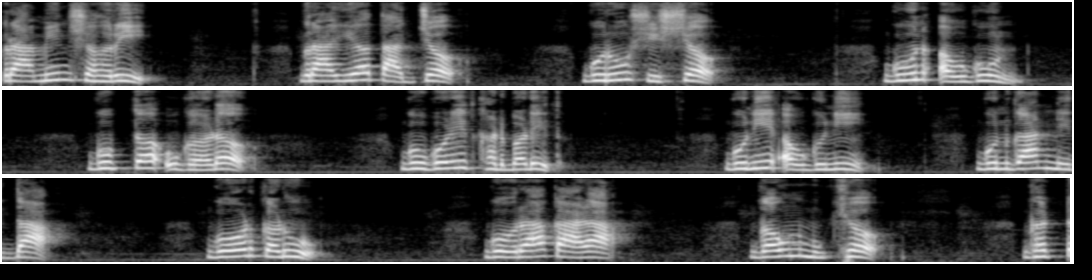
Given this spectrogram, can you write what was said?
ग्रामीण शहरी ग्राह्य ताज्य गुरु शिष्य गुण अवगुण गुप्त उघड गुगुळीत खडबडीत गुणी अवगुणी गुणगान निद्दा गोड कडू गोरा काळा गौण मुख्य घट्ट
